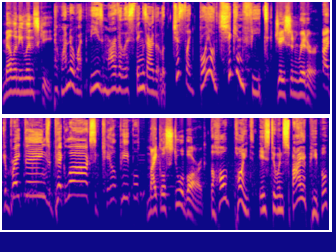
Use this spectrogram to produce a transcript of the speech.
Melanie Lynskey, I wonder what these marvelous things are that look just like boiled chicken feet. Jason Ritter, I can break things and pick locks and kill people. Michael Stuhlbarg, The whole point is to inspire people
